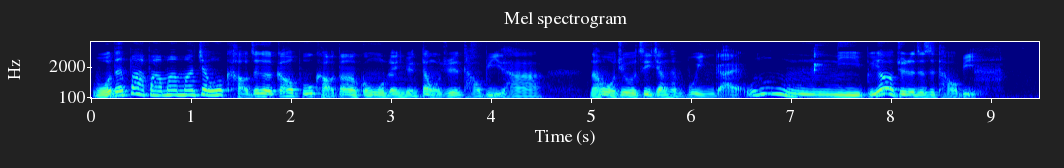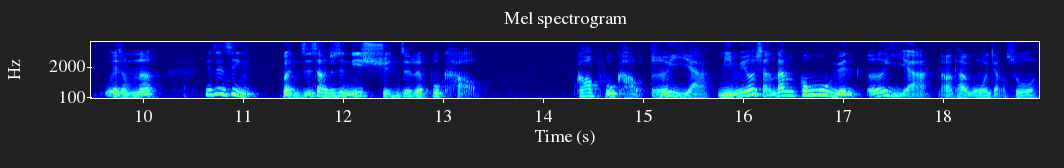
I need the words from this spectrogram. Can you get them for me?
我的爸爸妈妈叫我考这个高普考当个公务人员，但我就是逃避他，然后我觉得我自己这样很不应该。”我说：“你不要觉得这是逃避，为什么呢？因为这件事情本质上就是你选择了不考。”高普考而已啊，你没有想当公务员而已啊。然后他跟我讲说，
